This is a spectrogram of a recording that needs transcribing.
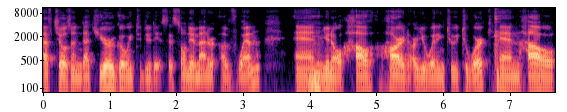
have chosen that you're going to do this. It's only a matter of when, and mm-hmm. you know how hard are you willing to to work, and how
